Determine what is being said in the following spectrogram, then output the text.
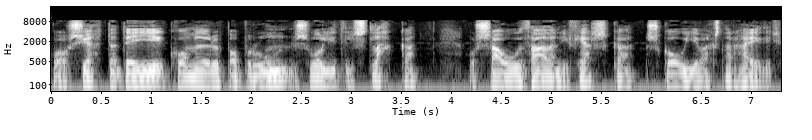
og á sjötta degi komuður upp á brún svoli til slakka og sáu þaðan í fjarska skói vaksnar hæðir.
